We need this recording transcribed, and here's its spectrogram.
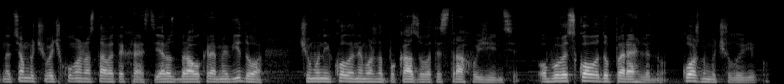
На цьому чувачку можна ставити хрест. Я розбирав окреме відео, чому ніколи не можна показувати страх у жінці. Обов'язково до перегляду, кожному чоловіку.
